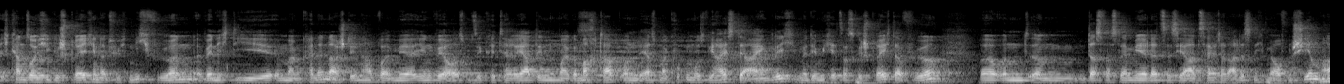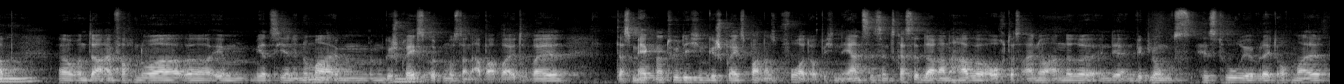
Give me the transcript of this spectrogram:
ich kann solche Gespräche natürlich nicht führen, wenn ich die in meinem Kalender stehen habe, weil mir irgendwer aus dem Sekretariat den nun mal gemacht hat und erstmal gucken muss, wie heißt der eigentlich, mit dem ich jetzt das Gespräch dafür äh, und ähm, das, was der mir letztes Jahr erzählt hat, alles nicht mehr auf dem Schirm habe mhm. Äh, und da einfach nur eben jetzt hier eine Nummer im, im Gesprächsrhythmus dann abarbeite, weil das merkt natürlich ein Gesprächspartner sofort, ob ich ein ernstes Interesse daran habe, auch das eine oder andere in der Entwicklungshistorie vielleicht auch mal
